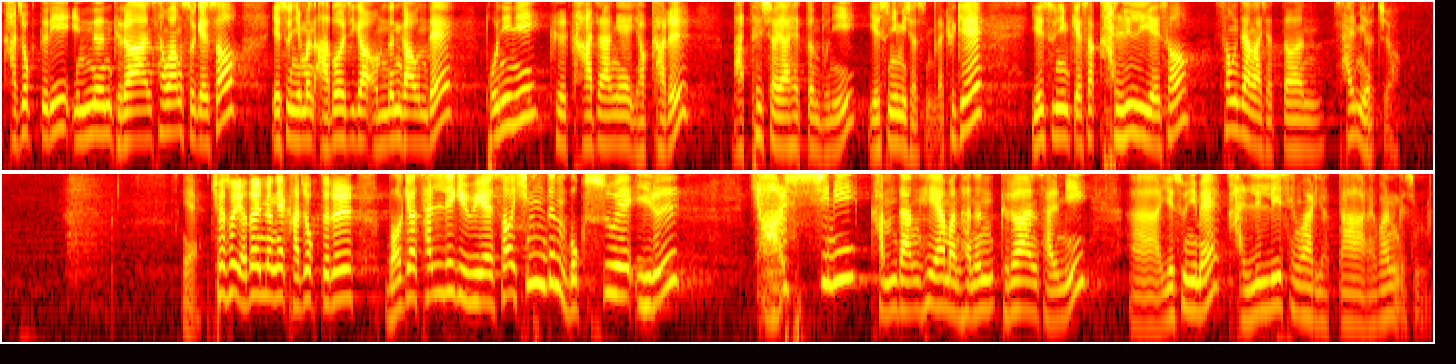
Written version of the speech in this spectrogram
가족들이 있는 그러한 상황 속에서 예수님은 아버지가 없는 가운데 본인이 그 가장의 역할을 맡으셔야 했던 분이 예수님이셨습니다. 그게 예수님께서 갈릴리에서 성장하셨던 삶이었죠. 예, 최소 8명의 가족들을 먹여 살리기 위해서 힘든 목수의 일을 열심히 감당해야만 하는 그러한 삶이 아, 예수님의 갈릴리 생활이었다라고 하는 것입니다.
